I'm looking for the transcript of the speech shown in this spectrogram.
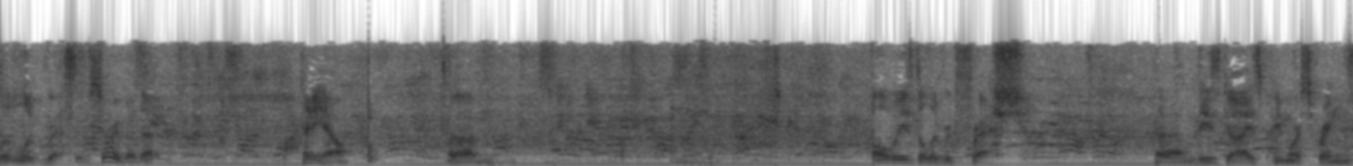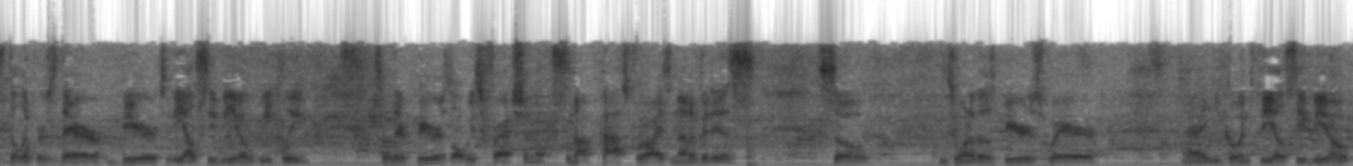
Little aggressive. Sorry about that. Anyhow, um, always delivered fresh. Um, these guys, Creemore Springs, delivers their beer to the LCBO weekly. So their beer is always fresh and it's not pasteurized, none of it is. So it's one of those beers where uh, you go into the LCBO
